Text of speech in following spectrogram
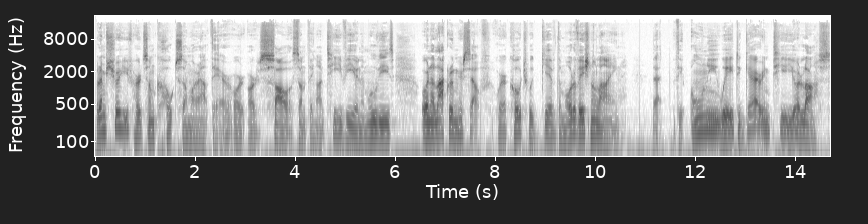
but I'm sure you've heard some coach somewhere out there or, or saw something on TV or in the movies or in a locker room yourself where a coach would give the motivational line that the only way to guarantee your loss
